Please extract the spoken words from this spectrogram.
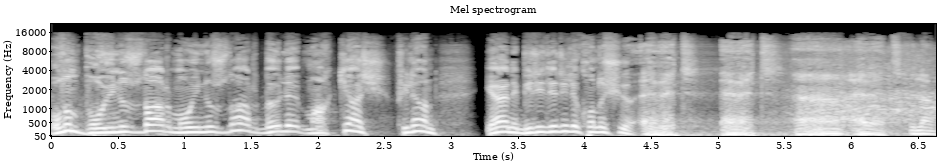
Oğlum boynuzlar, moynuzlar, böyle makyaj filan. Yani birileriyle konuşuyor. Evet, evet, ha, evet filan.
